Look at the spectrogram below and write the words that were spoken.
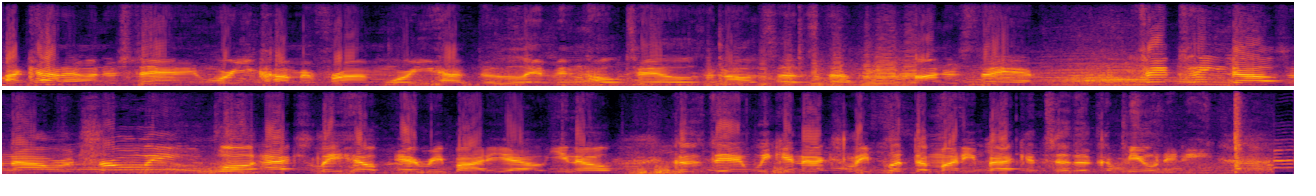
I kind of understand where you're coming from, where you have to live in hotels and all this other stuff. I understand. $15 an hour truly will actually help everybody out, you know, because then we can actually put the money back into the community. No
